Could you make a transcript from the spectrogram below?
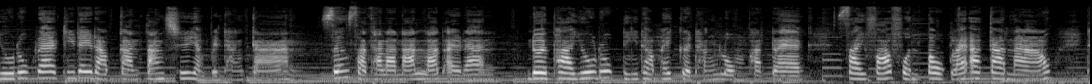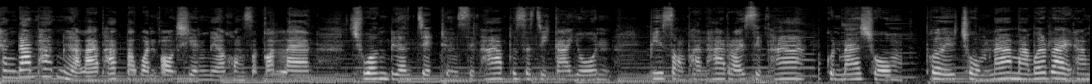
ยุลูกแรกที่ได้รับการตั้งชื่ออย่างเป็นทางการ ซึ่งสาธารณรัฐไอร์แลนด์ โดยพายุลูกนี้ทำให้เกิดทั้งลมพัดแรงสายฟ้าฝนตกและอากาศหนาว ทั้งด้านภาคเหนือและภาคตะวันออกเฉียงเหนือของสกอตแลนด์ ช่วงเดือน 7-15 พฤศจิกายน ปี 2515 คุณแม่ชม เผยชมหน้ามาเมื่อไรทาง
